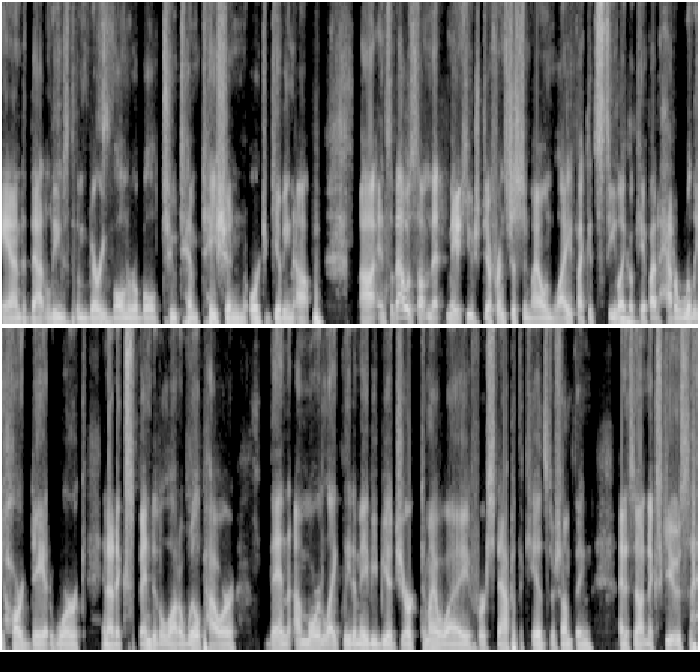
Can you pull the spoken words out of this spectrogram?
and that leaves them very vulnerable to temptation or to giving up. Uh, and so that was something that made a huge difference just in my own life. I could see like okay if i'd had a really hard day at work and i'd expended a lot of willpower then i'm more likely to maybe be a jerk to my wife or snap at the kids or something. And it's not an excuse.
